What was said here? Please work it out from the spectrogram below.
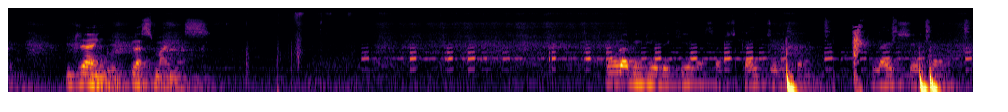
करें। ड्राइंग रूम प्लस माइनस पूरा वीडियो देखिएगा, सब्सक्राइब ज़रूर करें लाइक शेयर करें।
